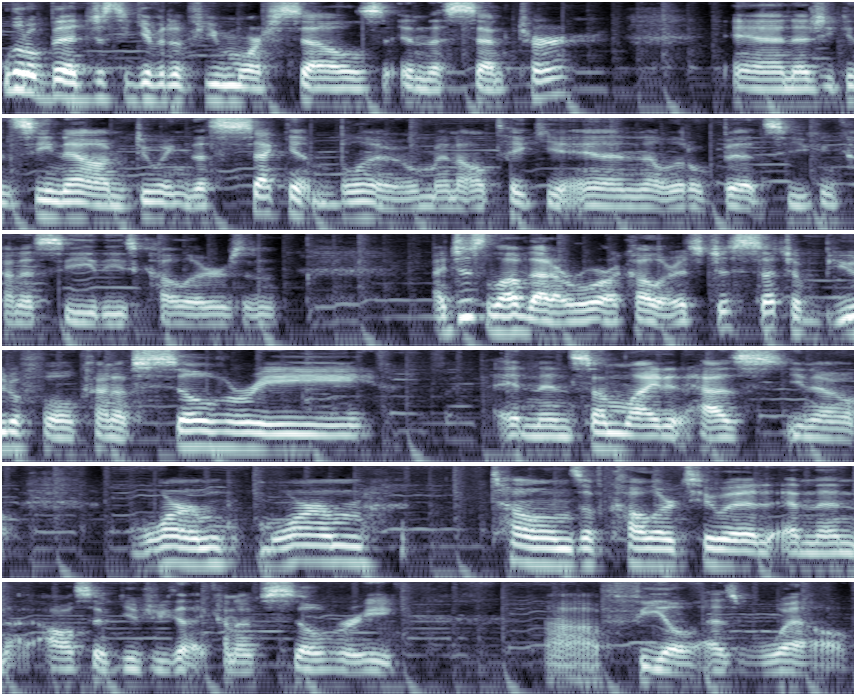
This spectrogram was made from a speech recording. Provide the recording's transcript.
a little bit just to give it a few more cells in the center. And as you can see now, I'm doing the second bloom, and I'll take you in a little bit so you can kind of see these colors and I just love that Aurora color. It's just such a beautiful kind of silvery, and then some light it has, you know, warm, warm tones of color to it, and then also gives you that kind of silvery uh, feel as well.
